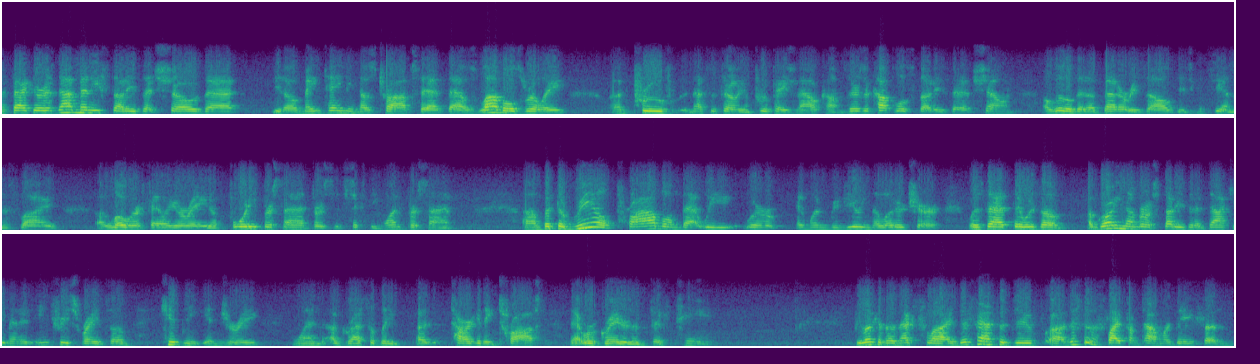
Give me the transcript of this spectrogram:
In fact, there is not many studies that show that you know maintaining those troughs at those levels really improve necessarily improve patient outcomes. There's a couple of studies that have shown a little bit of better result, as you can see on the slide, a lower failure rate of 40% versus 61%. Um, but the real problem that we were, and when reviewing the literature, was that there was a, a growing number of studies that have documented increased rates of kidney injury when aggressively uh, targeting troughs that were greater than 15. If you look at the next slide, this has to do, uh, this is a slide from Tom Lodise,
